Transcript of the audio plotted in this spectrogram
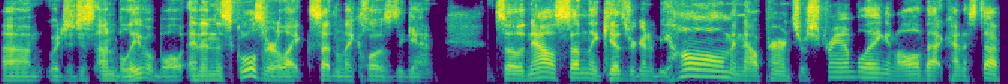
Um, which is just unbelievable. And then the schools are like suddenly closed again. So now suddenly kids are going to be home and now parents are scrambling and all of that kind of stuff.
